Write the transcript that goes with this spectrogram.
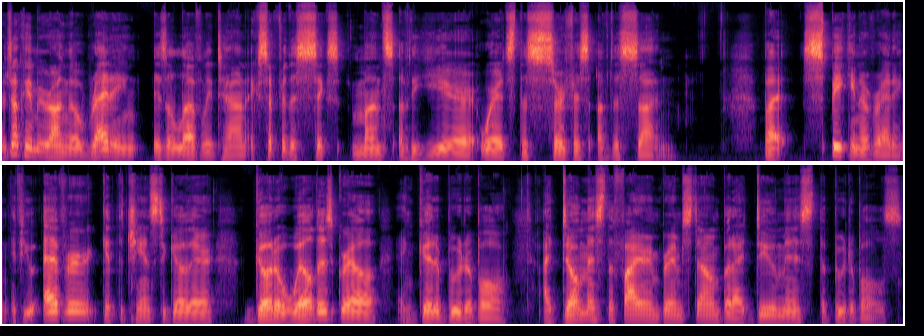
Now, don't get me wrong though, Redding is a lovely town, except for the six months of the year where it's the surface of the sun. But speaking of Redding, if you ever get the chance to go there, go to Wilda's Grill and get a Buddha Bowl. I don't miss the fire and brimstone, but I do miss the Bowls.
